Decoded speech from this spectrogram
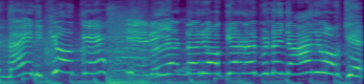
എന്നാ എനിക്കും ഓക്കെ. രണ്ടുപേരും ഓക്കെ ആണെങ്കിൽ പിന്നെ ഞാനും ഓക്കെ.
